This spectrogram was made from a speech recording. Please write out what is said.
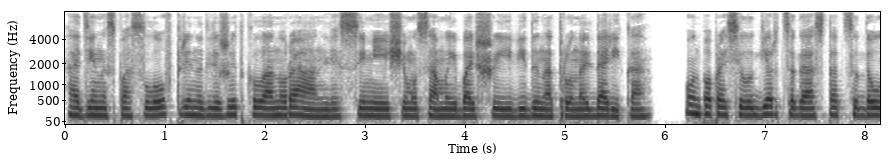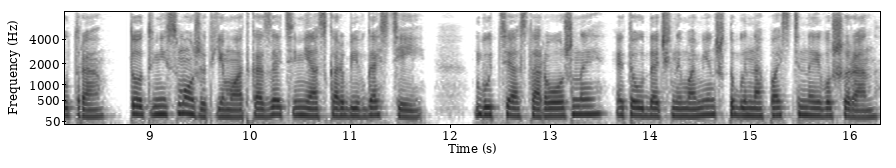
Один из послов принадлежит клану Раанлис, имеющему самые большие виды на трон Альдарика. Он попросил герцога остаться до утра. Тот не сможет ему отказать, не оскорбив гостей. Будьте осторожны, это удачный момент, чтобы напасть на его ширан.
